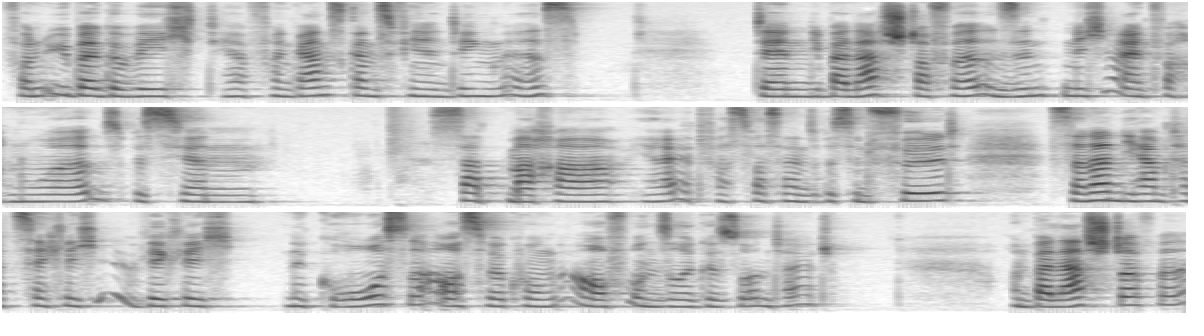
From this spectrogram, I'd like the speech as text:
von Übergewicht, ja, von ganz, ganz vielen Dingen ist. Denn die Ballaststoffe sind nicht einfach nur so ein bisschen Sattmacher, ja, etwas, was einen so ein bisschen füllt, sondern die haben tatsächlich wirklich eine große Auswirkung auf unsere Gesundheit. Und Ballaststoffe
